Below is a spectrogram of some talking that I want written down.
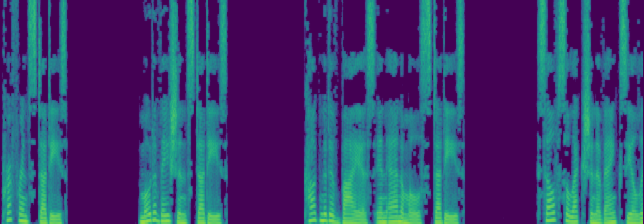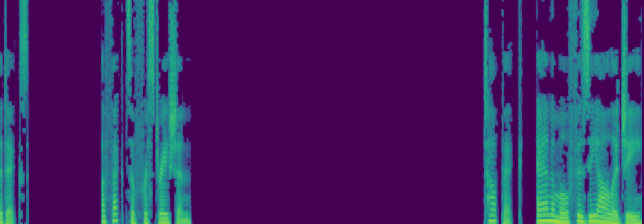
Preference studies. Motivation studies. Cognitive bias in animals studies. Self-selection of anxiolytics. Effects of frustration. Topic. Animal physiology.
